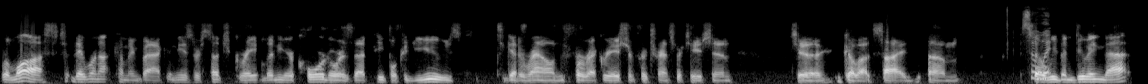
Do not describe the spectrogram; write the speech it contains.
were lost, they were not coming back. And these are such great linear corridors that people could use to get around for recreation, for transportation, to go outside. Um, so, so we've been doing that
